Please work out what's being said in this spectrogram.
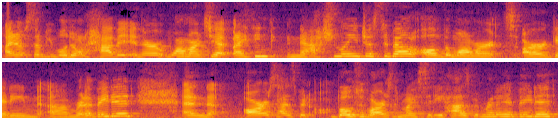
I know some people don't have it in their Walmarts yet, but I think nationally just about all of the Walmarts are getting um, renovated and ours has been both of ours in my city has been renovated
